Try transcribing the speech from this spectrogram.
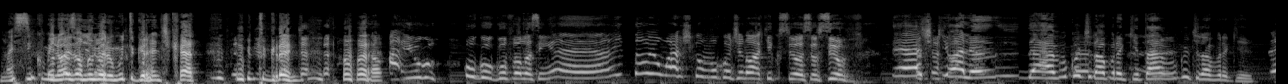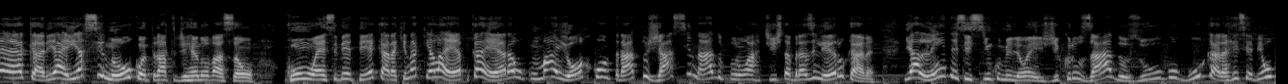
Mas 5 milhões é um número muito grande, cara. Muito grande, na moral. Aí o, o Gugu falou assim, é, então eu acho que eu vou continuar aqui com o senhor, seu Silvio. É, acho que, olha, ah, vou continuar por aqui, tá? Vou continuar por aqui. É, cara, e aí assinou o contrato de renovação com o SBT, cara, que naquela época era o maior contrato já assinado por um artista brasileiro, cara. E além desses 5 milhões de cruzados, o Gugu, cara, recebeu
